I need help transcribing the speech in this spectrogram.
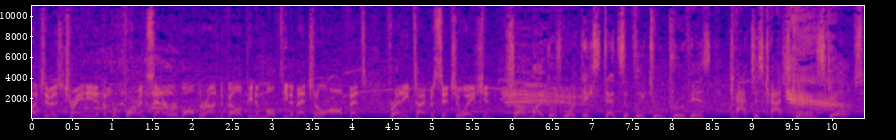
much of his training at the Performance Center revolved around developing a multi-dimensional offense for any type of situation. Shawn Michaels worked extensively to improve his catch-as-catch-can skills.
